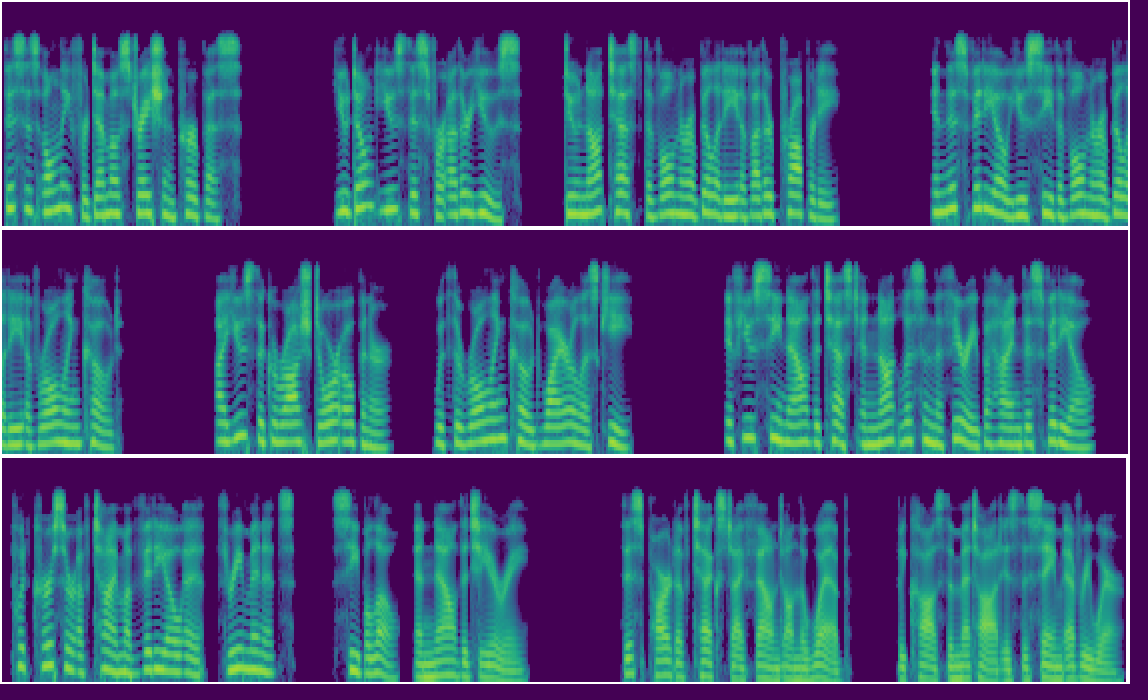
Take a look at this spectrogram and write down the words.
This is only for demonstration purpose. You don't use this for other use, do not test the vulnerability of other property. In this video you see the vulnerability of rolling code. I use the garage door opener, with the rolling code wireless key. If you see now the test and not listen the theory behind this video, put cursor of time of video at 3 minutes, see below. And now the theory. This part of text I found on the web, because the method is the same everywhere.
